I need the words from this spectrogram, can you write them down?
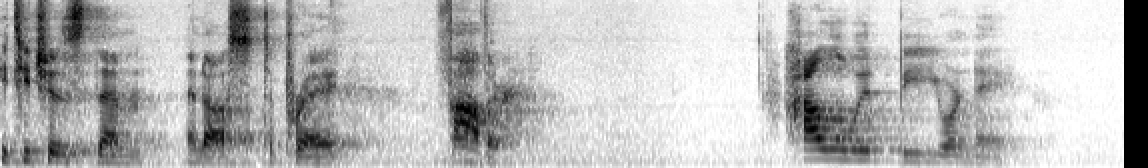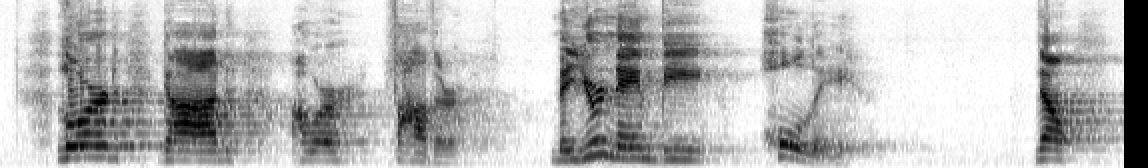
He teaches them and us to pray, Father, hallowed be your name. Lord God, our Father, may your name be holy. Now,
